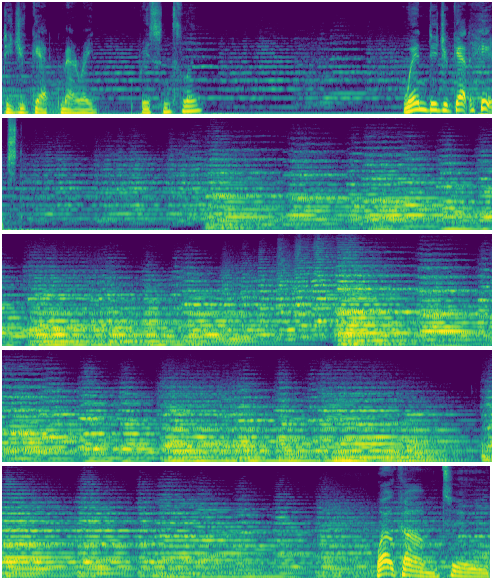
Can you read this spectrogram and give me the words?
Did you get married recently? When did you get hitched? Welcome to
